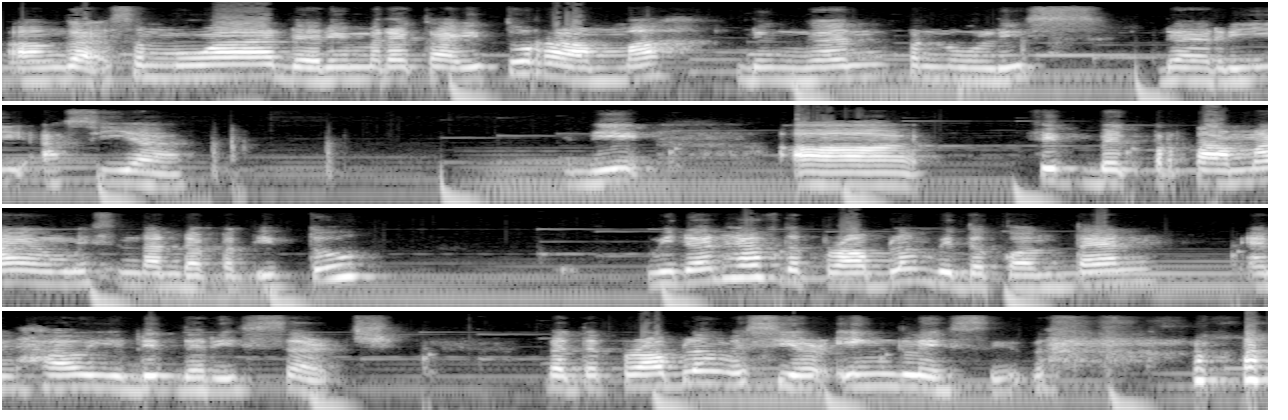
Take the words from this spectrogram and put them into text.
Uh, nggak semua dari mereka itu ramah dengan penulis dari Asia. Jadi uh, feedback pertama yang Miss Intan dapat itu, we don't have the problem with the content and how you did the research, but the problem is your English gitu.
